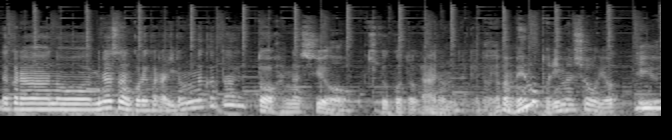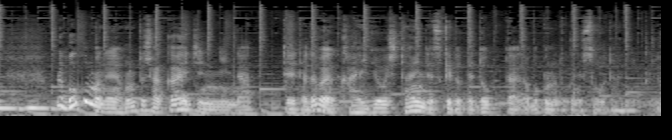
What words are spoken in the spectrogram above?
だからあの皆さんこれからいろんな方と話を聞くことがあるんだけどやっぱメモ取りましょうよっていう、ん。これ僕もね本当社会人になって例えば開業したいんですけどってドクターが僕のところに相談に来る。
